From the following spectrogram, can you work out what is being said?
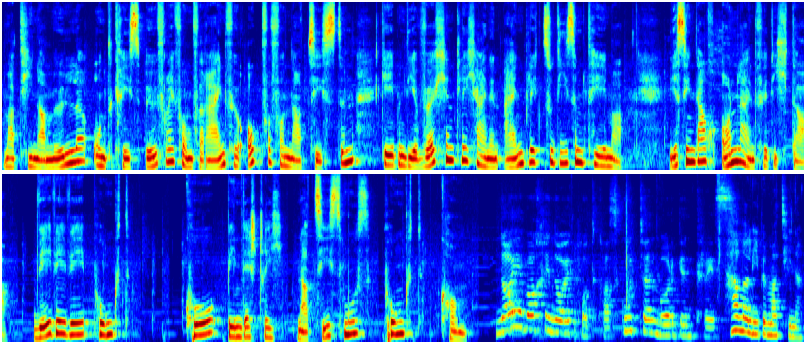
Martina Müller und Chris Övre vom Verein für Opfer von Narzissten, geben dir wöchentlich einen Einblick zu diesem Thema. Wir sind auch online für dich da. www.co-narzissmus.com Neue Woche, neuer Podcast. Guten Morgen, Chris. Hallo, liebe Martina.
